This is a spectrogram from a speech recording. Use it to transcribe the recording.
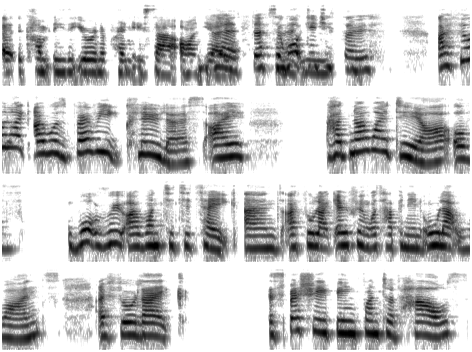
at the company that you're an apprentice at, aren't you? Yes, definitely. So what did you? Think? So I feel like I was very clueless. I had no idea of what route I wanted to take, and I feel like everything was happening all at once. I feel like especially being front of house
